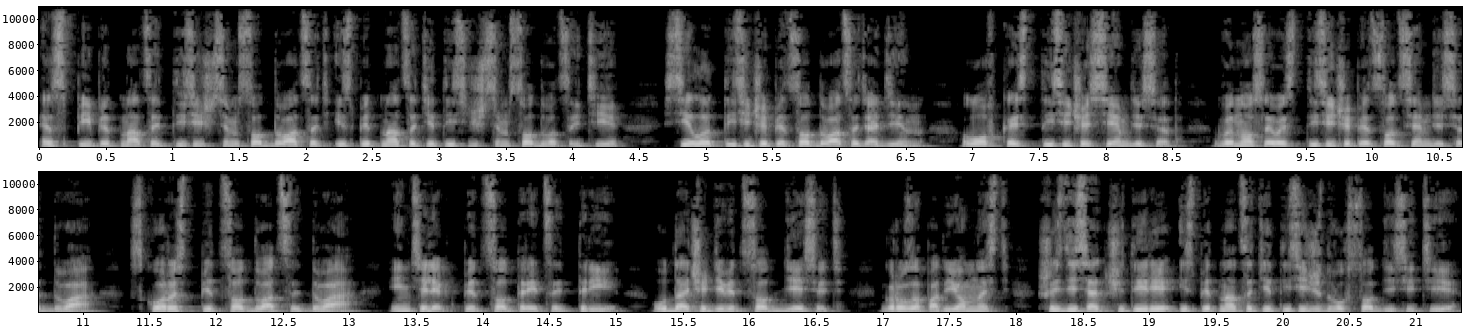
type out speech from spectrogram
SP 15720 из 15720, сила 1521, ловкость 1070, выносливость 1572, скорость 522, интеллект 533, удача 910, грузоподъемность 64 из 15210.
